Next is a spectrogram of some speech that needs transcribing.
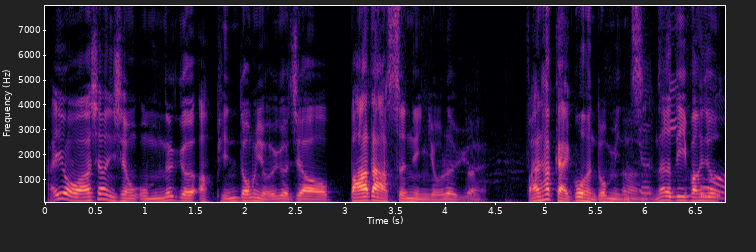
还有啊，像以前我们那个啊，屏东有一个叫八大森林游乐园，对，反正他改过很多名字，有那个地方就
